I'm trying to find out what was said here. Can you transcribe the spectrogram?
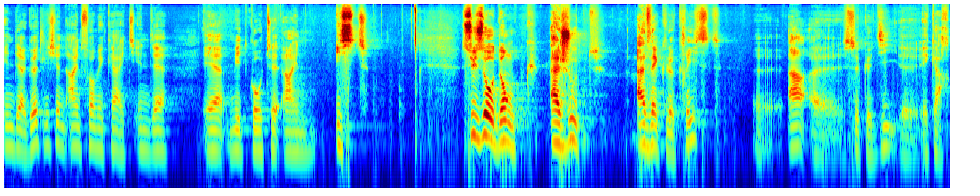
in der göttlichen Einformigkeit, in der er mit Gott ein ist. Suzo donc ajoute avec le Christ euh, à euh, ce que dit euh, Eckhart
